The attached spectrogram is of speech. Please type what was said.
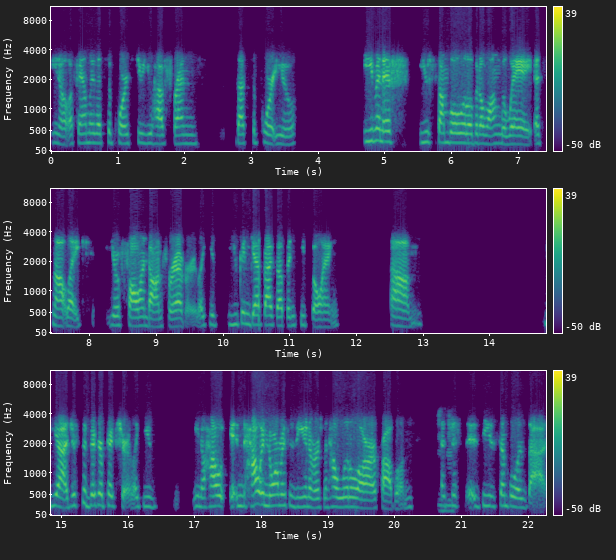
you know a family that supports you, you have friends that support you. Even if you stumble a little bit along the way, it's not like you're fallen down forever. Like it's you can get back up and keep going. Um, yeah, just the bigger picture. Like you, you know how in, how enormous is the universe and how little are our problems. Mm-hmm. It's just it's as simple as that.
